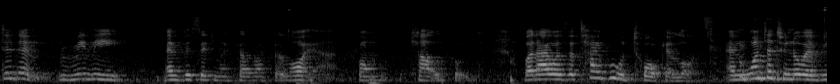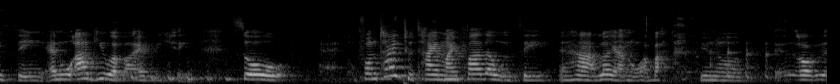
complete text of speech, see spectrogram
didn't really envisage myself as a lawyer from childhood. But I was the type who would talk a lot and wanted to know everything and would argue about everything. So uh, from time to time, my father would say, uh-huh, lawyer no you know, or, uh,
